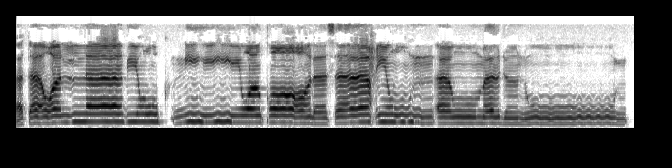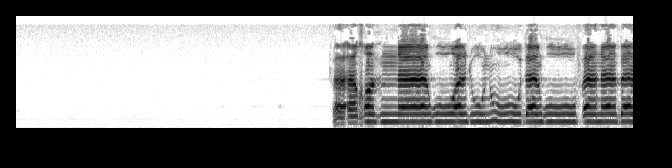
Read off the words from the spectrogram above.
فتولى بركنه وقال ساحر أو مجنون. فأخذناه وجنوده فنبذناهم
